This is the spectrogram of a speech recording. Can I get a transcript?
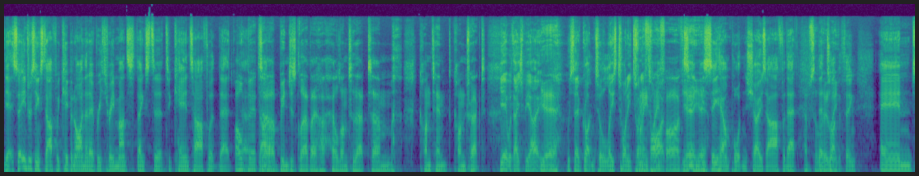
yeah, so interesting stuff. We keep an eye on that every three months. Thanks to to Kantar for that. I'll uh, bet uh, Binge is glad they held on to that um, content contract. yeah, with HBO. Yeah. which they've got until at least 2025. 2025, yeah, you, yeah. you see how important shows are for that, Absolutely. that type of thing. And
